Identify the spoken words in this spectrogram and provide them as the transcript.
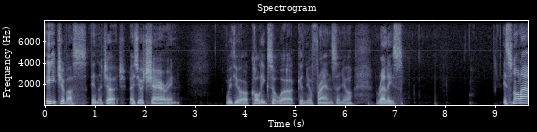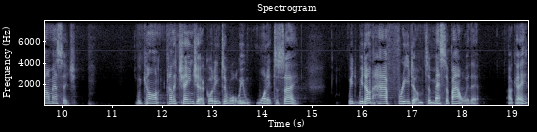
each of us in the church, as you're sharing with your colleagues at work and your friends and your rallies, it's not our message. We can't kind of change it according to what we want it to say. We, we don't have freedom to mess about with it, okay?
